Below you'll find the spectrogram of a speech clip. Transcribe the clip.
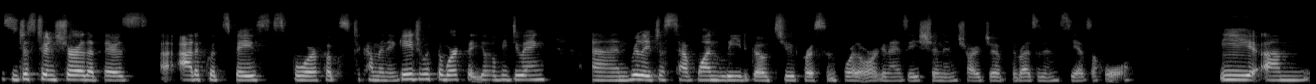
This is just to ensure that there's adequate space for folks to come and engage with the work that you'll be doing and really just have one lead go-to person for the organization in charge of the residency as a whole. The, um,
